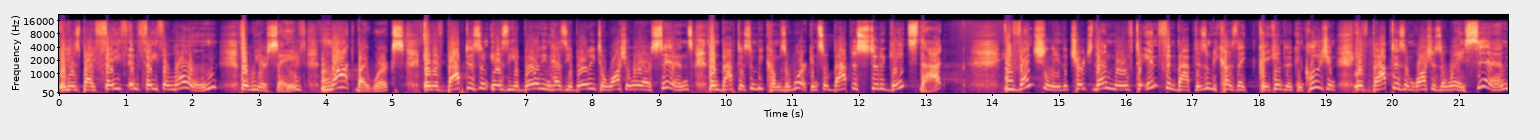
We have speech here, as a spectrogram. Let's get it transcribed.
It is by faith and faith alone that we are saved, not by works. And if baptism is the ability and has the ability to wash away our sins, then baptism becomes a work. And so Baptists stood against that Eventually, the church then moved to infant baptism because they came to the conclusion if baptism washes away sin,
